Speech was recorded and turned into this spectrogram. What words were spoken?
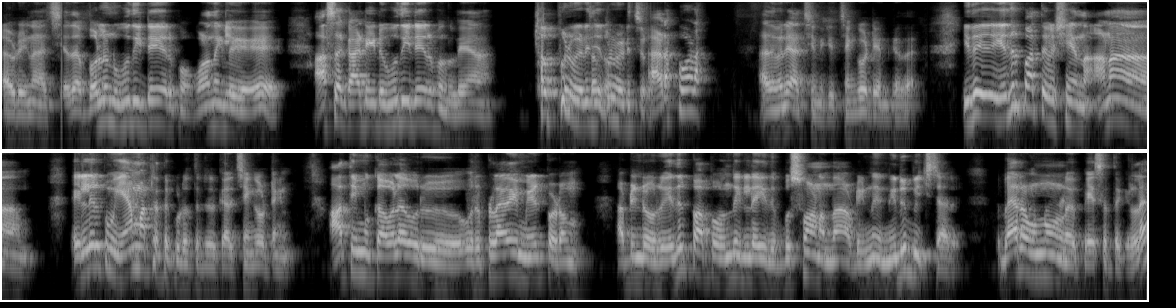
அப்படின்னாச்சு. அதான் பலூன் ஊதிட்டே இருப்போம். குழந்தைங்களுக்கு ஆசை காட்டிக்கிட்டு ஊதிட்டே இருப்போம் இல்லையா? டப்புன்னு வெடிச்சிடும் வெடிச்சிடும் அடப்போடா அது மாதிரி ஆச்சு இன்னைக்கு செங்கோட்டையன் கதை. இது எதிர்பார்த்த விஷயம்தான் ஆனா எல்லாருக்கும் ஏமாற்றத்தை கொடுத்துட்டு இருக்காரு செங்கோட்டையன். அதிமுகவில் ஒரு ஒரு பிளவையும் ஏற்படும் அப்படின்ற ஒரு எதிர்பார்ப்பை வந்து இல்லை இது புஸ்வானம் தான் அப்படின்னு நிரூபிச்சிட்டாரு. வேற ஒன்றும் பேசுறதுக்கு இல்லை.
